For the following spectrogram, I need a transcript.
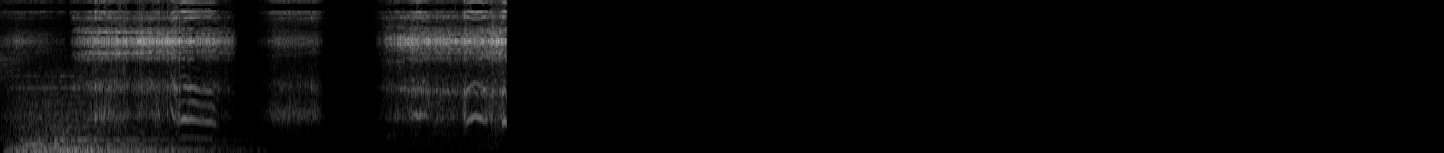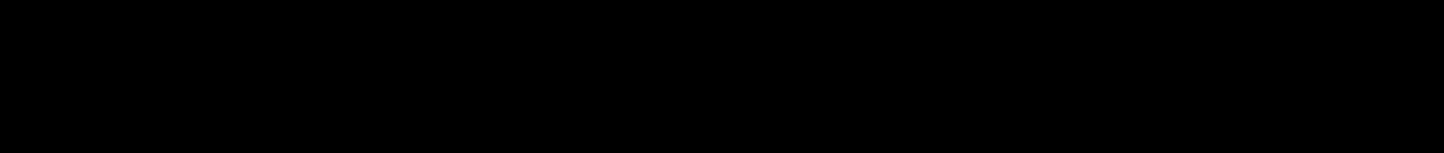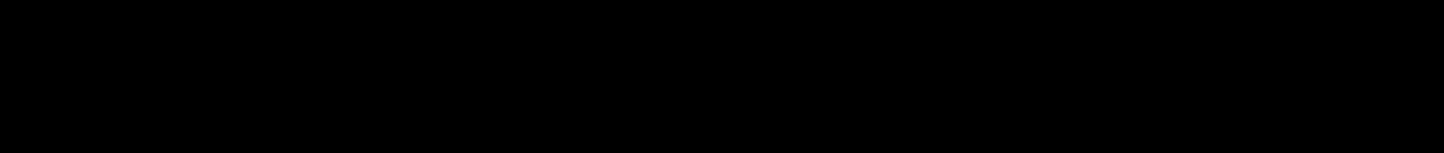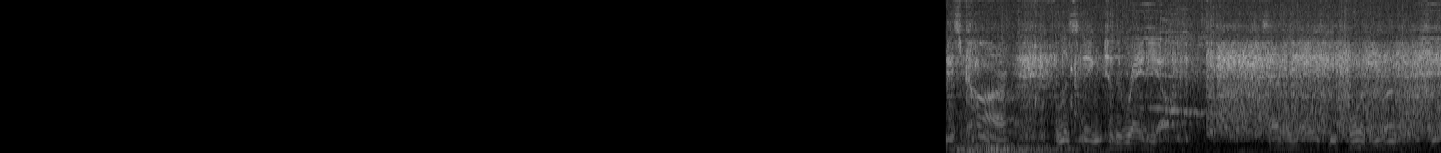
his car listening to the radio. Several days before the murders,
